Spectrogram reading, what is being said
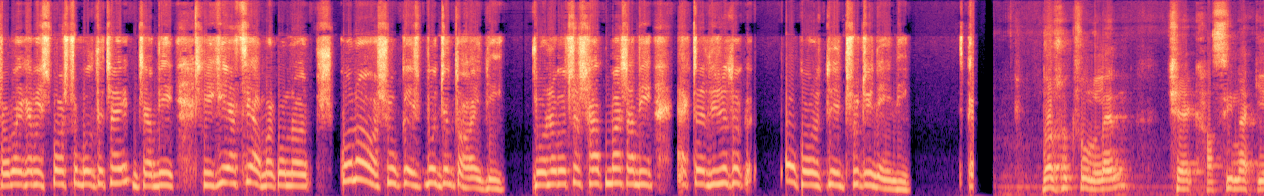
সবাইকে আমি স্পষ্ট বলতে চাই যে আমি ঠিকই আছি, আমার কোনো কোনো অসুখ পর্যন্ত হয়নি। পনেরো বছর, সাত মাস আমি একটা দিনও তো ছুটি নেইনি। দর্শক শুনলেন, শেখ হাসিনা কি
